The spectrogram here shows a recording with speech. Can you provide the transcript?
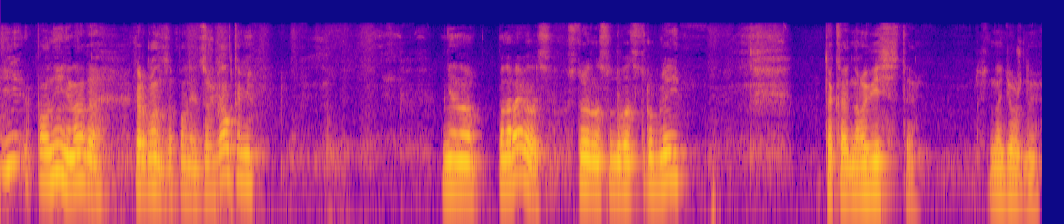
И вполне не надо карман заполнять зажигалками. Мне она понравилась. Стоила 120 рублей. Такая она увесистая. Надежная.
